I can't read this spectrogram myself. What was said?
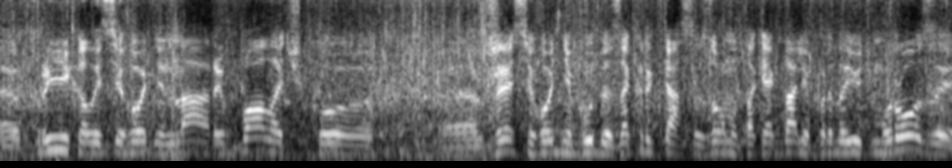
Е, Приїхали сьогодні на рибалочку. Е, Вже сьогодні буде закриття сезону, так як далі передають морози.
